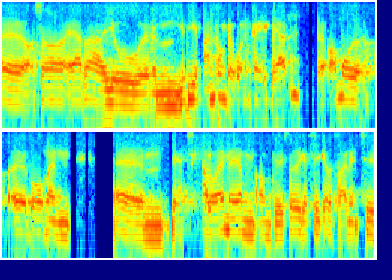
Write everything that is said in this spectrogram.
Øh, og så er der jo øh, med de her brandpunkter rundt omkring i verden, øh, områder, øh, hvor man øh, ja, skal holde øje med, om, om det stadig er sikkert at sejle ind til,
